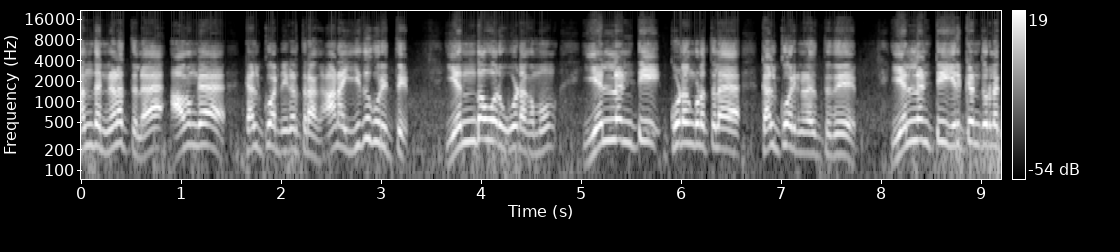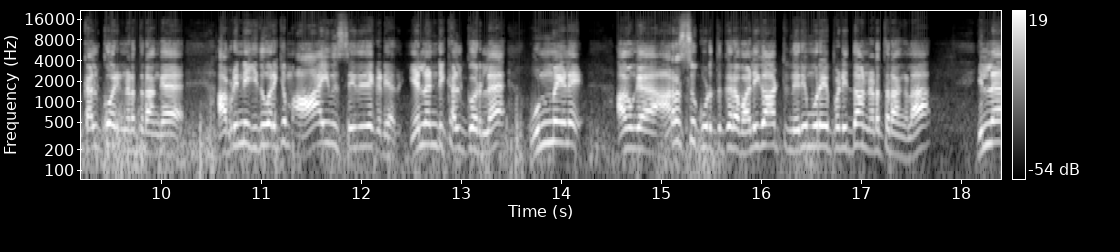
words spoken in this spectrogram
அந்த நிலத்தில் அவங்க கல்குவாரி நிகழ்த்துறாங்க. ஆனால் இது குறித்து எந்த ஒரு ஊடகமும் எல்என்டி கூடங்குளத்தில் கல்குவாரி நடத்துது. எல்என்டி இருக்கன்தூரில் கல்குவாரி நடத்துகிறாங்க அப்படின்னு இது வரைக்கும் ஆய்வு செய்ததே கிடையாது. எல்என்டி கல்குவாரியில் உண்மையிலே அவங்க அரசு கொடுத்துக்கிற வழிகாட்டு நெறிமுறைப்படி தான் நடத்துகிறாங்களா இல்லை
